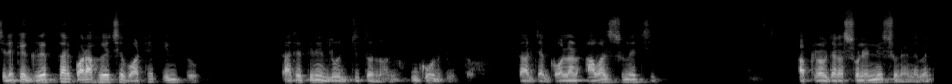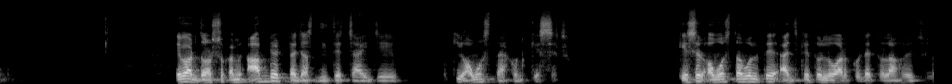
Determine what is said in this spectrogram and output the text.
ছেলেকে গ্রেপ্তার করা হয়েছে বটে, কিন্তু তাতে তিনি লজ্জিত নন, গর্বিত। তার যা গলার আওয়াজ শুনেছি, আপনারাও যারা শোনেননি, শুনে নেবেন। এবার দর্শক, আমি আপডেটটা জাস্ট দিতে চাই যে, কি অবস্থা এখন কেসের? কেসের অবস্থা বলতে আজকে তো লোয়ার কোর্টে তোলা হয়েছিল।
